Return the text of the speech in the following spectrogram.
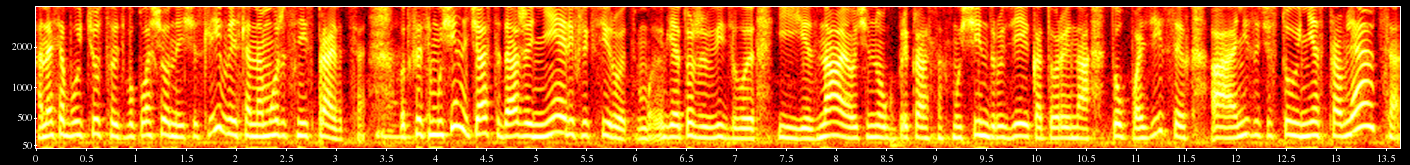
она себя будет чувствовать воплощенной и счастливой, если она может с ней справиться. Да. Вот, кстати, мужчины часто даже не рефлексируют. Я тоже видела и знаю очень много прекрасных мужчин, друзей, которые на топ-позициях, а они зачастую не справляются,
